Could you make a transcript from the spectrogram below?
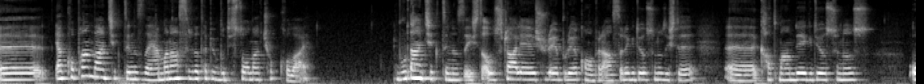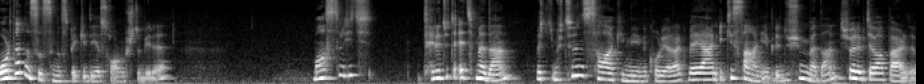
Ee, ya Kopan'dan çıktığınızda yani Manastır'da tabii Budist olmak çok kolay. Buradan çıktığınızda işte Avustralya'ya şuraya buraya konferanslara gidiyorsunuz işte e, Katmandu'ya gidiyorsunuz. Orada nasılsınız peki diye sormuştu biri. Master hiç tereddüt etmeden ve bütün sakinliğini koruyarak ve yani iki saniye bile düşünmeden şöyle bir cevap verdi.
